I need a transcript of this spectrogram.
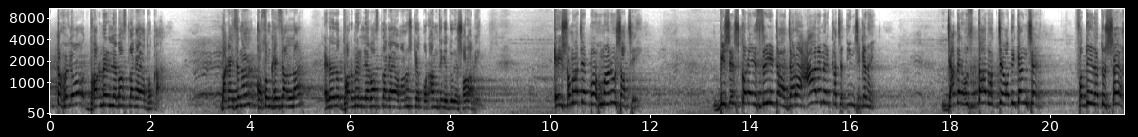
একটা হইল ধর্মের লেবাস লাগায়া ধোকা লাগাইছে না? কসম খাইছে আল্লাহ। এটা হলো ধর্মের লেবাস লাগায়া মানুষকে কোরআন থেকে দূরে সরাবে। এই সমাজে বহু মানুষ আছে। বিশেষ করে এই যারা আলেমের কাছে দিন শিখে নাই। যাদের উস্তাদ হচ্ছে অধিকাংশের ফদিলাতুল শেখ,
